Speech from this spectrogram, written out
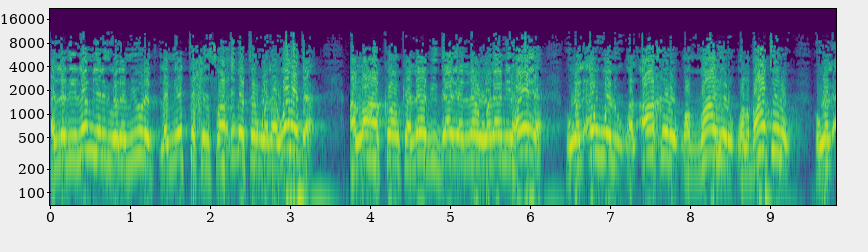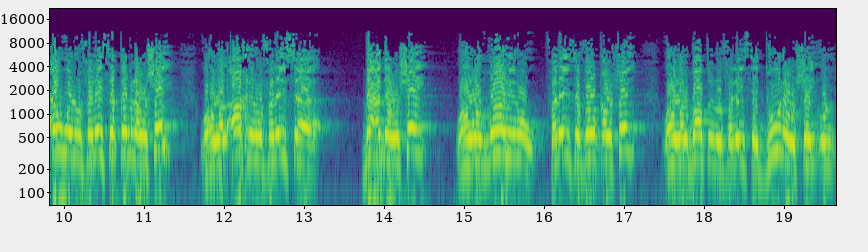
aladi lam yalid walam yulad lam yatakid saaxibata walaa walada allaha koonka laa bidaaya lahu walaa nihaaya huwa alwalu walakhiru walظaahiru walbatilu huwa alwalu falaysa qablahu shay wa huwa alakhiru falaysa bacdahu shay wa huwa alظaahiru falaysa fawqahu shay wa huwa albatilu falaysa dunahu shayءu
